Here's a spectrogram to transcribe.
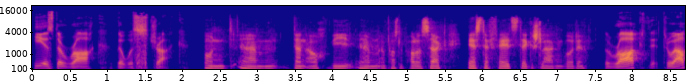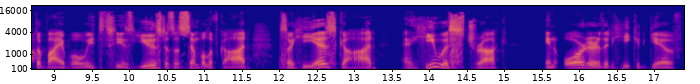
he is the rock that was struck. Und ähm, dann auch, wie ähm, Apostel Paulus sagt, er ist der Fels, der geschlagen wurde. The rock, throughout the Bible, we see is used as a symbol of God. So he is God, and he was struck in order that he could give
